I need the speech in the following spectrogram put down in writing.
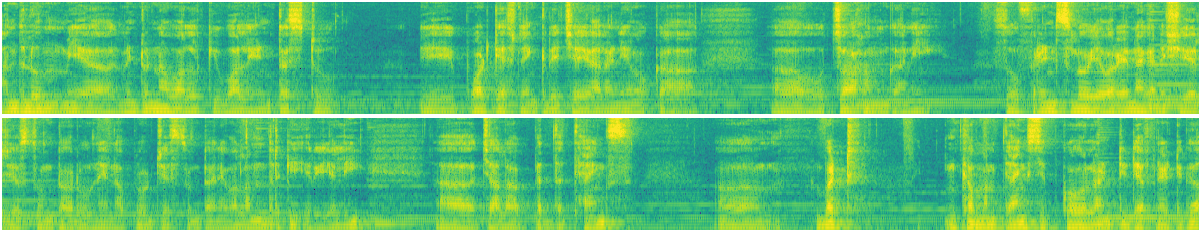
అందులో మీ వింటున్న వాళ్ళకి వాళ్ళ ఇంట్రెస్ట్ ఈ పాడ్కాస్ట్ ఎంకరేజ్ చేయాలని ఒక ఉత్సాహం కానీ సో ఫ్రెండ్స్లో ఎవరైనా కానీ షేర్ చేస్తుంటారు నేను అప్లోడ్ చేస్తుంటాను వాళ్ళందరికీ రియలీ చాలా పెద్ద థ్యాంక్స్. బట్ ఇంకా మనం థ్యాంక్స్ చెప్పుకోవాలంటే డెఫినెట్గా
